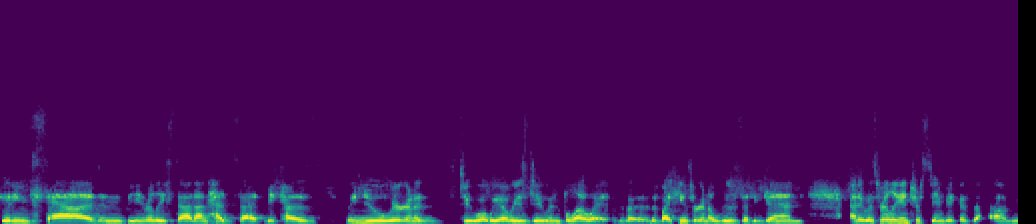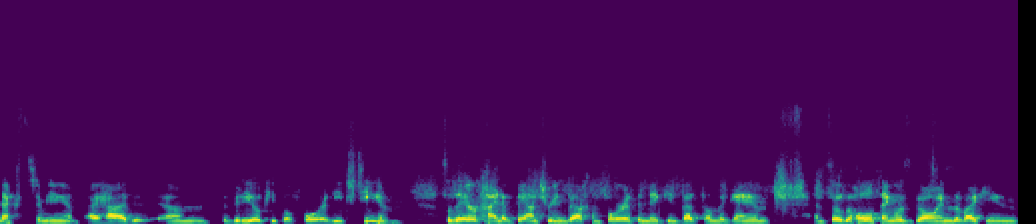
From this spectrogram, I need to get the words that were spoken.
getting sad and being really sad on headset because we knew we were going to do what we always do and blow it. The, the Vikings were going to lose it again. And it was really interesting because um, next to me, I had um, the video people for each team. So they were kind of bantering back and forth and making bets on the game. And so the whole thing was going, the Vikings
